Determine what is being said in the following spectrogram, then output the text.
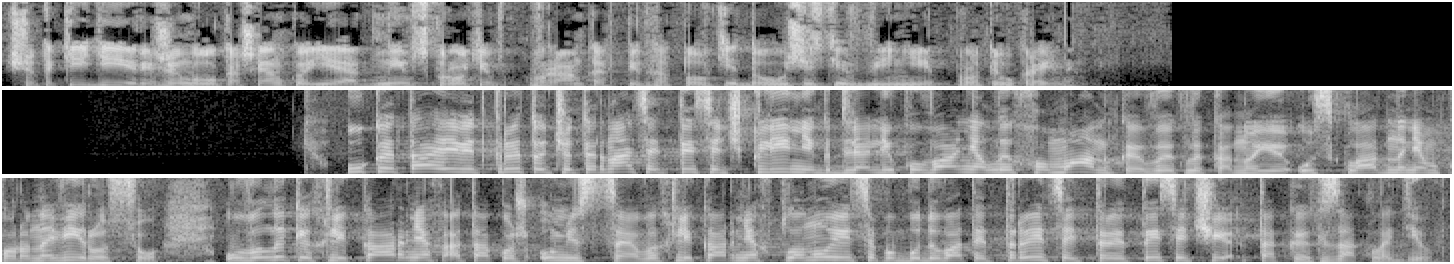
що такі дії режиму Лукашенко є одним з кроків в рамках підготовки до участі в війні проти України. У Китаї відкрито 14 тисяч клінік для лікування лихоманки, викликаної ускладненням коронавірусу. У великих лікарнях, а також у місцевих лікарнях, планується побудувати 33 тисячі таких закладів.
